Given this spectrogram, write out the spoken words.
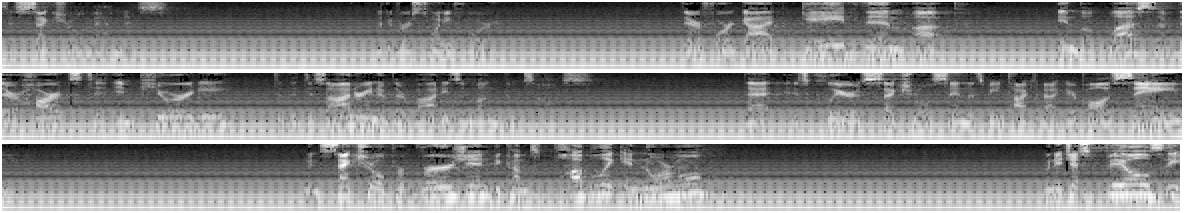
to sexual madness. Look at verse 24. Therefore, God gave them up in the lust of their hearts to impurity, to the dishonoring of their bodies among themselves. That is clear as sexual sin that's being talked about here. Paul is saying when sexual perversion becomes public and normal, when it just fills the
